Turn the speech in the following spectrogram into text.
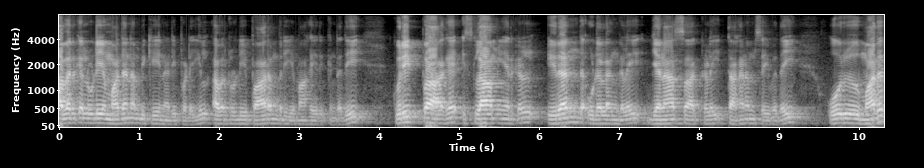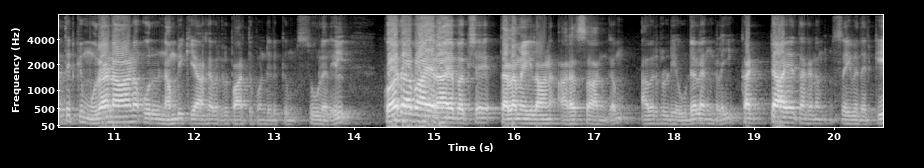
அவர்களுடைய மத நம்பிக்கையின் அடிப்படையில் அவர்களுடைய பாரம்பரியமாக இருக்கின்றது. குறிப்பாக இஸ்லாமியர்கள் இறந்த உடலங்களை ஜனாசாக்களை தகனம் செய்வதை ஒரு மதத்திற்கு முரணான ஒரு நம்பிக்கையாக அவர்கள் பார்த்து கொண்டிருக்கும் சூழலில் கோதாபாய ராயபக்ஷ தலைமையிலான அரசாங்கம் அவர்களுடைய உடலங்களை கட்டாய தகனம் செய்வதற்கு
